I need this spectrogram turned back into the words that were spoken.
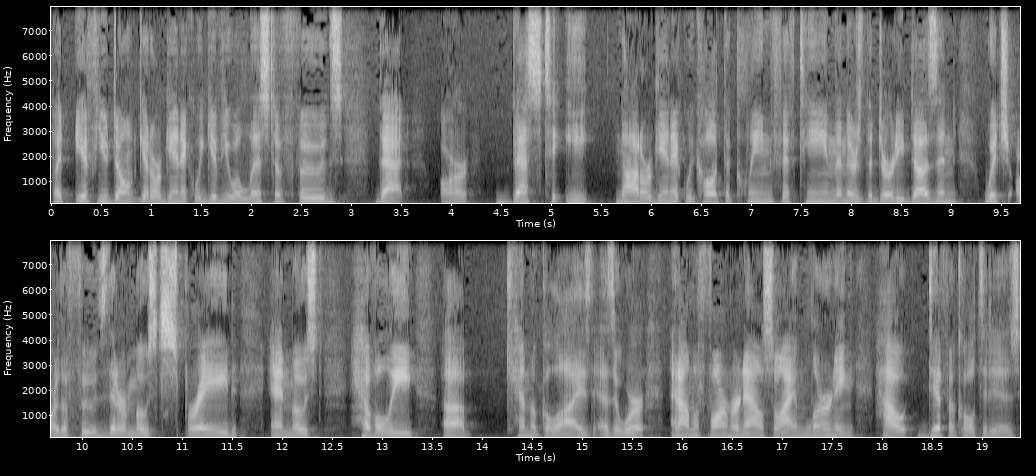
But if you don't get organic, we give you a list of foods that are best to eat not organic. We call it the clean 15. Then there's the dirty dozen, which are the foods that are most sprayed and most heavily uh, chemicalized, as it were. And I'm a farmer now, so I'm learning how difficult it is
